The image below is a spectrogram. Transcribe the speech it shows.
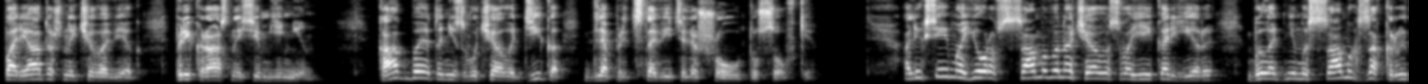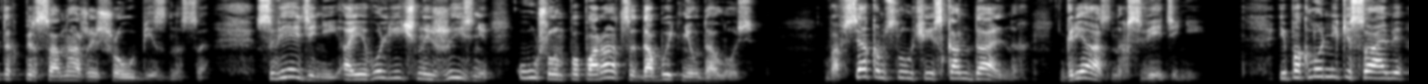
порядочный человек, прекрасный семьянин. Как бы это ни звучало дико для представителя шоу-тусовки. Алексей Майоров с самого начала своей карьеры был одним из самых закрытых персонажей шоу-бизнеса. Сведений о его личной жизни ушлым папарацци добыть не удалось. Во всяком случае скандальных, грязных сведений. И поклонники сами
